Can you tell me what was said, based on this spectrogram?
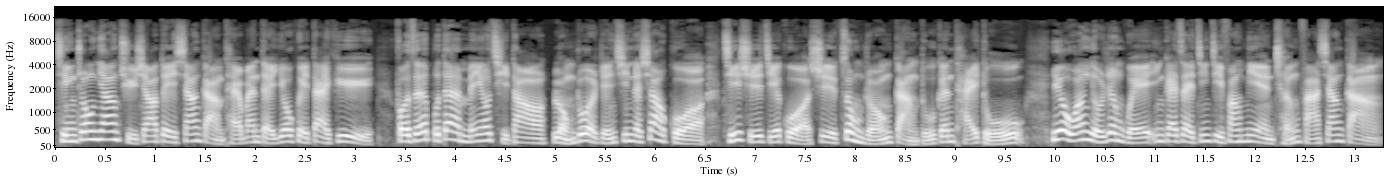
请中央取消对香港、台湾的优惠待遇，否则不但没有起到笼络人心的效果，其实结果是纵容港独跟台独。”也有网友认为，应该在经济方面惩罚香港。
